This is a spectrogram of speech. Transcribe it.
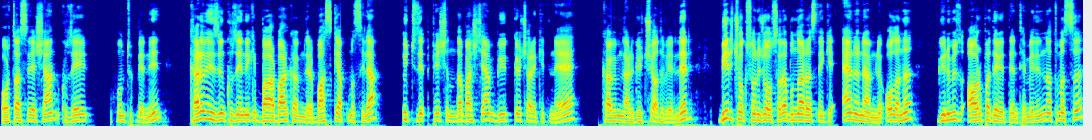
Orta Asya'da yaşayan Kuzey Hun Türklerinin Karadeniz'in kuzeyindeki barbar kavimlere baskı yapmasıyla 375 yılında başlayan büyük göç hareketine kavimler göçü adı verilir. Birçok sonucu olsa da bunlar arasındaki en önemli olanı günümüz Avrupa devletlerinin temelinin atması,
